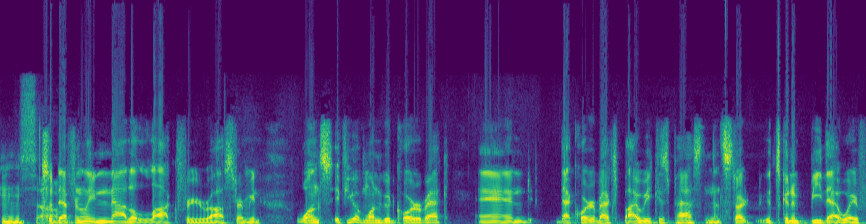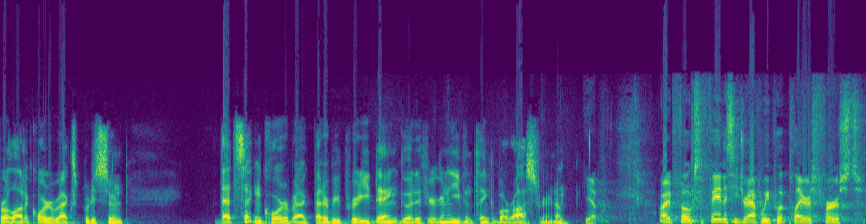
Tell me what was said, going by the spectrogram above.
Hmm. So, So definitely not a lock for your roster. I mean, once if you have one good quarterback and that quarterback's bye week is passed, and then start it's going to be that way for a lot of quarterbacks pretty soon. That second quarterback better be pretty dang good if you're going to even think about rostering them. Yep. All right, folks, a fantasy draft, we put players first.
